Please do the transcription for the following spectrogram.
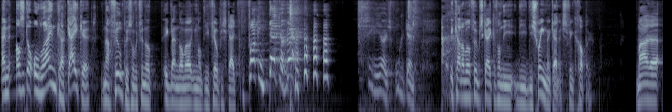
En als ik dan online ga kijken naar filmpjes, want ik vind dat ik ben dan wel iemand die filmpjes kijkt. Fucking dekken weg! Serieus, ongekend. Ik ga dan wel filmpjes kijken van die, die, die swing mechanics, vind ik grappig. Maar eh,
